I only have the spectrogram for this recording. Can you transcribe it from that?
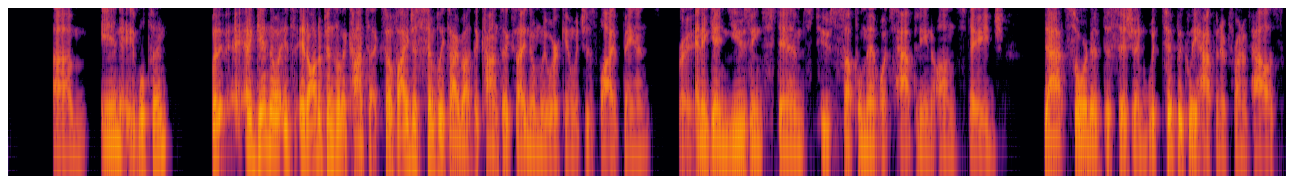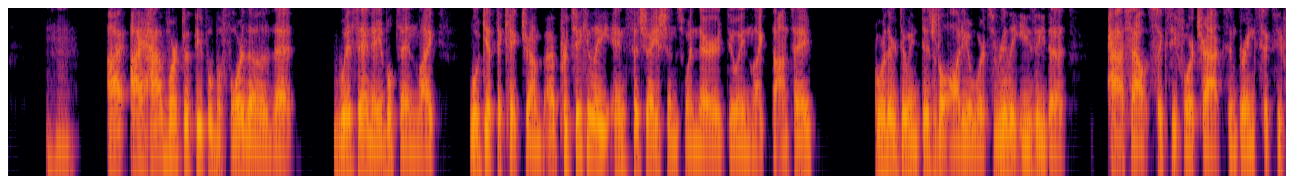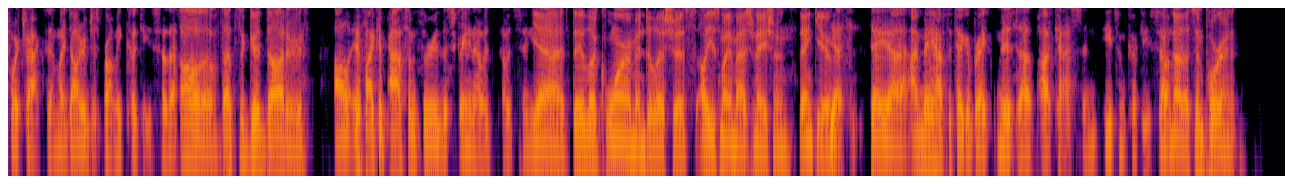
um, in Ableton. But again, though, it's it all depends on the context. So if I just simply talk about the context I normally work in, which is live bands, right, and again using stems to supplement what's happening on stage, that sort of decision would typically happen in front of house. Mm-hmm. I, I have worked with people before though that within Ableton, like will get the kick drum, uh, particularly in situations when they're doing like Dante or they're doing digital audio where it's really easy to pass out 64 tracks and bring 64 tracks in. My daughter just brought me cookies, so that's oh, that's a good daughter. I'll if I could pass them through the screen, I would I would send you. Yeah, some. they look warm and delicious. I'll use my imagination. Thank you. Yes, they. Uh, I may have to take a break mid uh, podcast and eat some cookies. So no, that's important.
